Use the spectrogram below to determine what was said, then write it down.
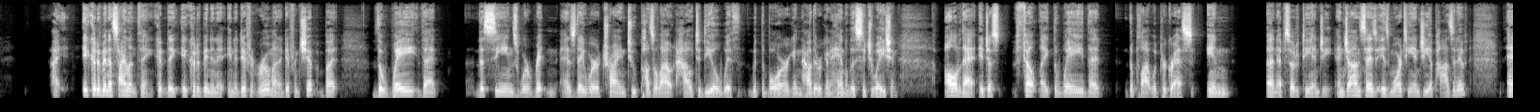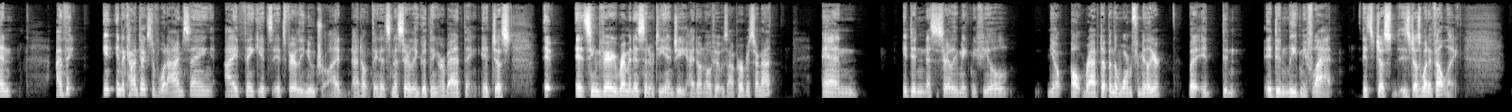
I it could have been a silent thing. Could they? It could have been in a in a different room on a different ship. But the way that the scenes were written as they were trying to puzzle out how to deal with with the Borg and how they were going to handle this situation, all of that it just felt like the way that the plot would progress in an episode of TNG. And John says, is more TNG a positive? And I think in, in the context of what I'm saying, I think it's it's fairly neutral. I I don't think that's necessarily a good thing or a bad thing. It just it it seemed very reminiscent of TNG. I don't know if it was on purpose or not. And it didn't necessarily make me feel, you know, all wrapped up in the warm familiar, but it didn't it didn't leave me flat. It's just it's just what it felt like.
